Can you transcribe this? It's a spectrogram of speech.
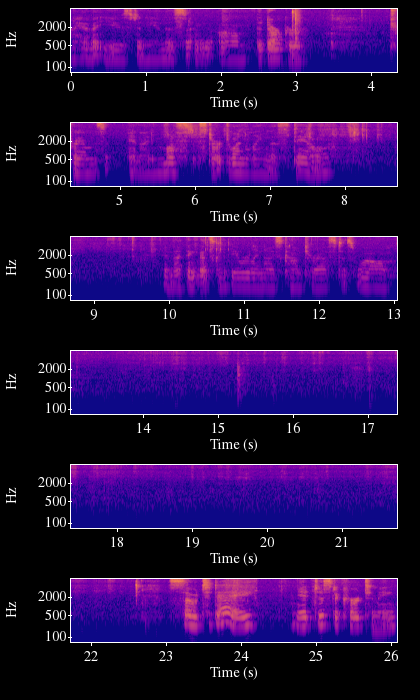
I haven't used any of this in um, the darker trims, and I must start dwindling this down. And I think that's going to be a really nice contrast as well. So today, it just occurred to me,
